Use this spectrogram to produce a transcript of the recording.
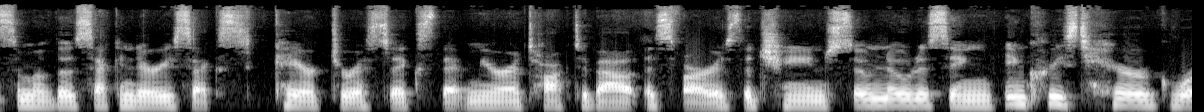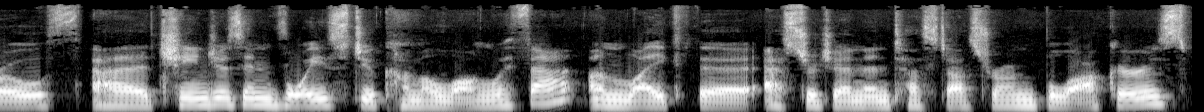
some of those secondary sex characteristics that Meera talked about as far as the change. So, noticing increased hair growth, uh, changes in voice do come along with that, unlike the estrogen and testosterone blockers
